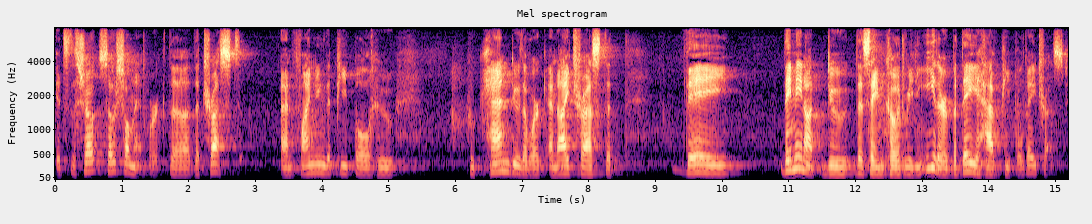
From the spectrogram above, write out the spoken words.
it's the show, social network, the, the trust, and finding the people who, who can do the work, and I trust that they they may not do the same code reading either, but they have people they trust.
